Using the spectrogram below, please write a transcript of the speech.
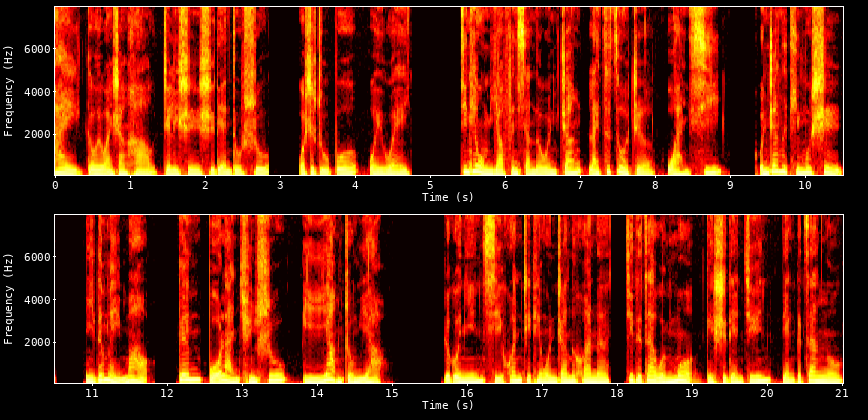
嗨，各位晚上好，这里是十点读书，我是主播维维。今天我们要分享的文章来自作者惋惜，文章的题目是《你的美貌跟博览群书一样重要》。如果您喜欢这篇文章的话呢，记得在文末给十点君点个赞哦。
